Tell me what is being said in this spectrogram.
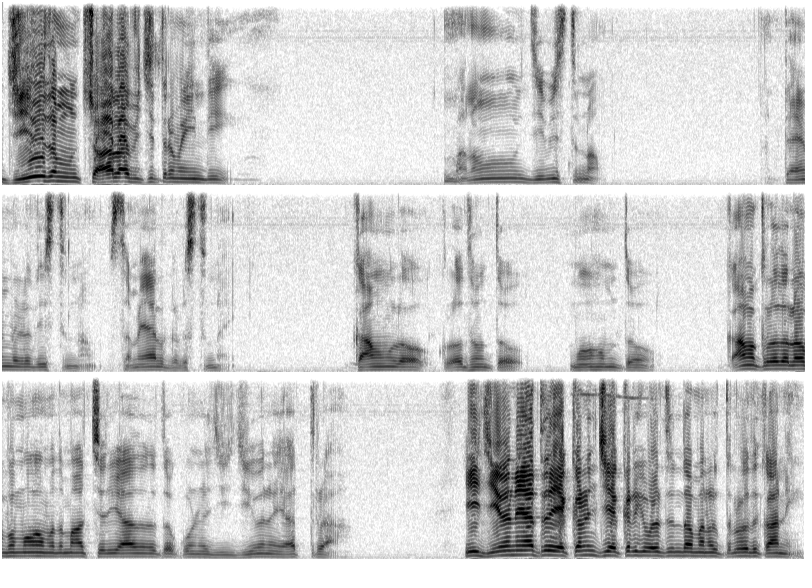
జీవితం చాలా విచిత్రమైంది. మనం జీవిస్తున్నాం. టైం విడదీస్తున్నాం. సమయాలు గడుస్తున్నాయి. కామంలో క్రోధంతో మోహంతో కామక్రోధ లోభ మోహ కూడిన ఈ జీవనయాత్ర. ఈ జీవనయాత్ర ఎక్కడి నుంచి ఎక్కడికి వెళ్తుందో మనకు తెలియదు కానీ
